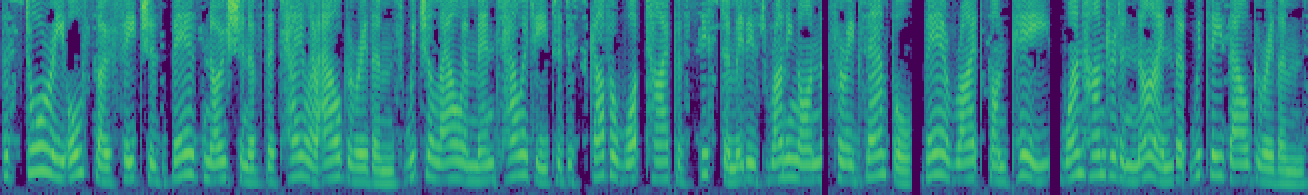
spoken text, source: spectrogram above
The story also features Bear's notion of the Taylor algorithms which allow a mentality to discover what type of system it is running on for example, Bear writes on p. 109 that with these algorithms,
